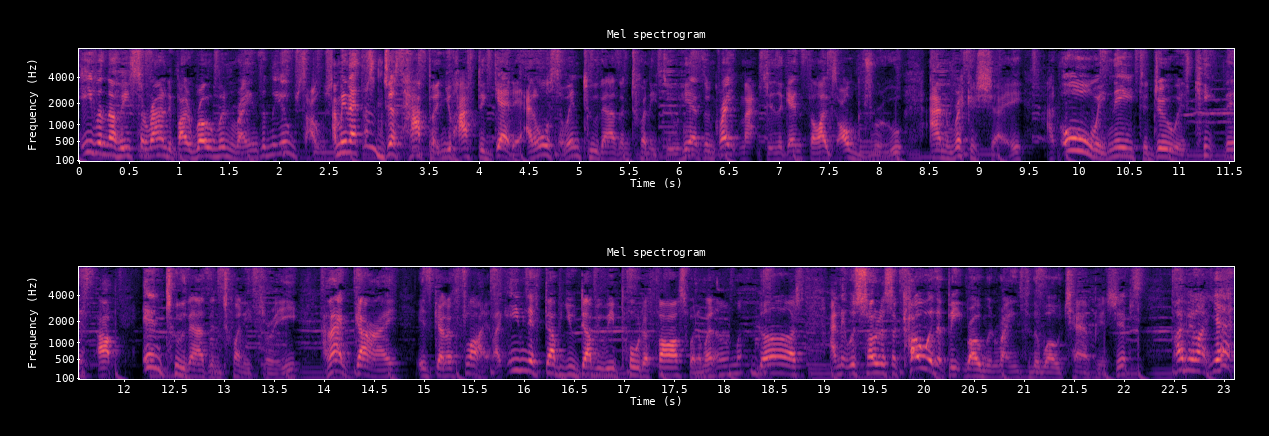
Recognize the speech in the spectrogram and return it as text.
even though he's surrounded by Roman Reigns and the Usos. I mean, that doesn't just happen, you have to get it. And also in 2022, he had some great matches against the likes of Drew and Ricochet, and all we need to do is keep this up in 2023, and that guy is gonna fly. Like, even if WWE pulled a fast one and went, oh my gosh, and it was Solo Sikoa that beat Roman Reigns for the World Championships, I'd be like, yeah,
